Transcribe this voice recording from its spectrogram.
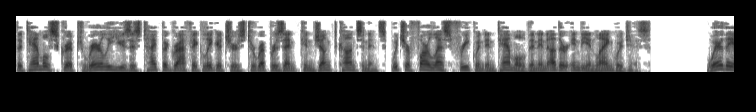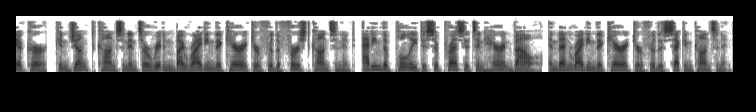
the Tamil script rarely uses typographic ligatures to represent conjunct consonants, which are far less frequent in Tamil than in other Indian languages. Where they occur, conjunct consonants are written by writing the character for the first consonant, adding the pulli to suppress its inherent vowel, and then writing the character for the second consonant.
